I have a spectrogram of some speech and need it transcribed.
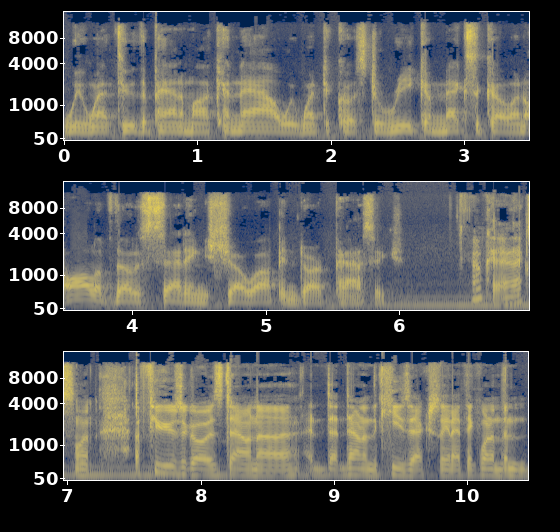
We went through the Panama Canal. We went to Costa Rica, Mexico, and all of those settings show up in Dark Passage. Okay, excellent. A few years ago, I was down uh, down in the Keys actually, and I think one of the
